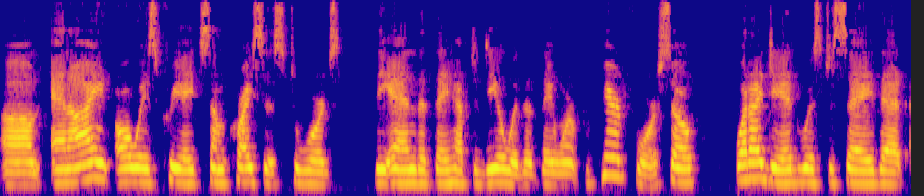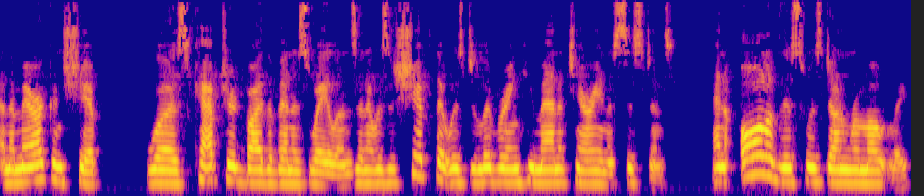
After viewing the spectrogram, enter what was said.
Um, and I always create some crisis towards the end that they have to deal with that they weren't prepared for. So what I did was to say that an American ship was captured by the Venezuelans and it was a ship that was delivering humanitarian assistance. And all of this was done remotely.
